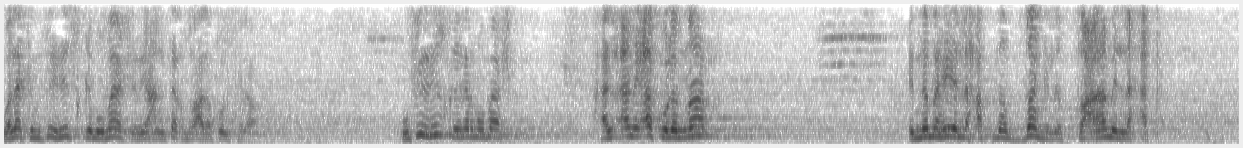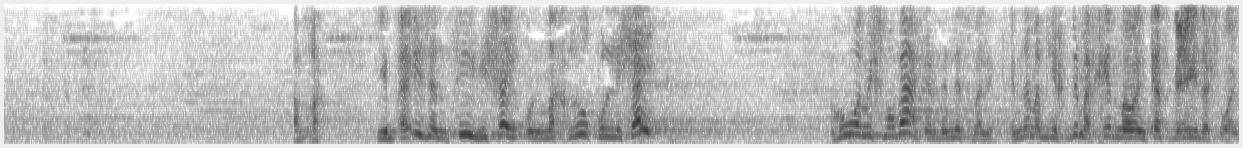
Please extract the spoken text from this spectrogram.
ولكن فيه رزق مباشر يعني تاخذه على طول في الأرض وفيه رزق غير مباشر. هل أنا أكل النار؟ إنما هي اللي هتنضج لي الطعام اللي حكى. الله. يبقى اذا فيه شيء مخلوق لشيء هو مش مباشر بالنسبة لك إنما بيخدمك خدمة وإن كانت بعيدة شوية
